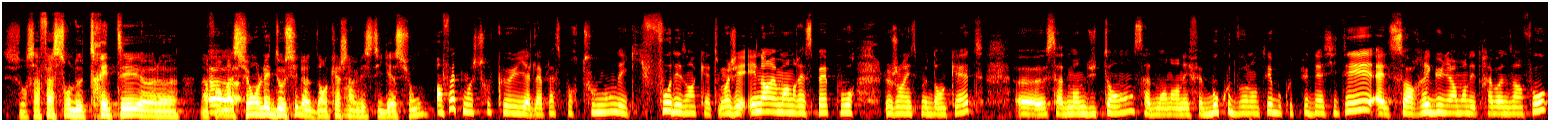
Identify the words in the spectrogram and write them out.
sur sa façon de traiter euh, l'information, les dossiers d'enquête investigation En fait, moi, je trouve qu'il y a de la place pour tout le monde et qu'il faut des enquêtes. Moi, j'ai énormément de respect pour le journalisme d'enquête. Euh, ça demande du temps, ça demande en effet beaucoup de volonté, beaucoup de pugnacité. Elle sort régulièrement des très bonnes infos.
